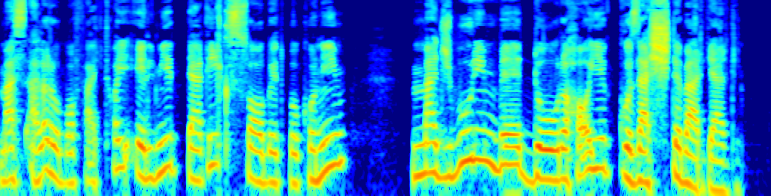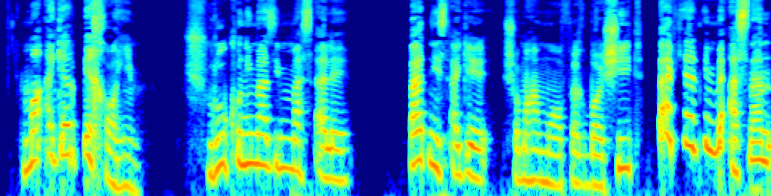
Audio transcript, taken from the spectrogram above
مسئله رو با فکت های علمی دقیق ثابت بکنیم مجبوریم به دوره های گذشته برگردیم. ما اگر بخواهیم شروع کنیم از این مسئله بد نیست اگه شما هم موافق باشید. برگردیم به اصلا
